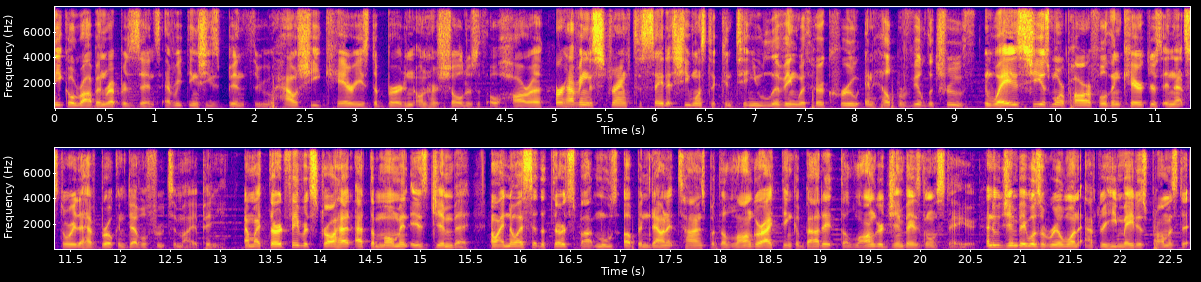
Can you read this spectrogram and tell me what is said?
Nico Robin represents everything she's been through, how she carries the burden on her shoulders with Ohara, her having the strength to say that she wants to continue living with her crew and help reveal the truth. In ways, she is more powerful than characters in that story that have broken devil fruits in my opinion. Now my third favorite Straw Hat at the moment is Jinbei. Now I know I said the third spot moves up and down at times, but the longer I think about it, the longer Jinbei is gonna stay here. I knew Jinbei was a real one after he made his promise to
